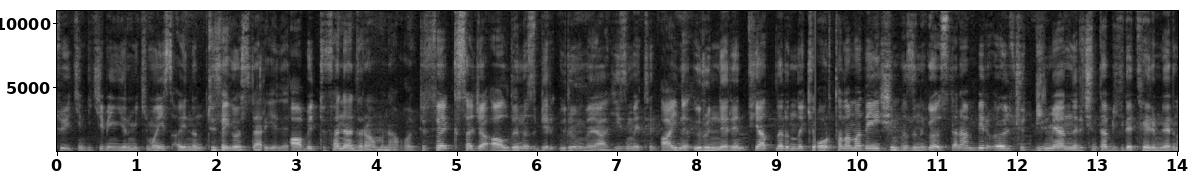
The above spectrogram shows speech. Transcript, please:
TÜİK'in 2022 Mayıs ayının tüfe göstergeleri. Abi tüfe nedir amına koy? Tüfe kısaca aldığınız bir ürün veya hizmetin aynı ürünlerin fiyatlarındaki ortalama değişim hızını gösteren bir ölçüt. Bilmeyenler için tabii ki de terimlerin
